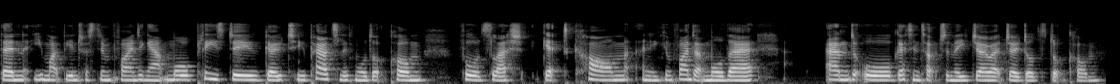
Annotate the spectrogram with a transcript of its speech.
then you might be interested in finding out more. Please do go to powertolivemore.com forward slash get calm and you can find out more there and or get in touch with me, jo at jododds.com.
